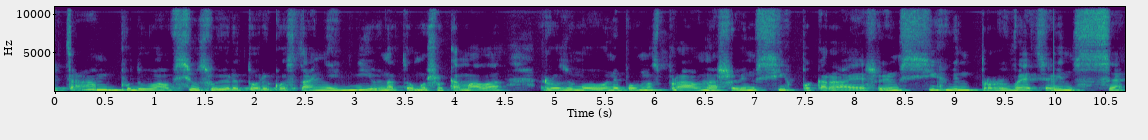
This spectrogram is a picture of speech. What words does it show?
Трамп будував всю свою риторику останніх днів на тому, що Камала розумово неповносправна, що він всіх покарає, що він всіх він прорветься, він все,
